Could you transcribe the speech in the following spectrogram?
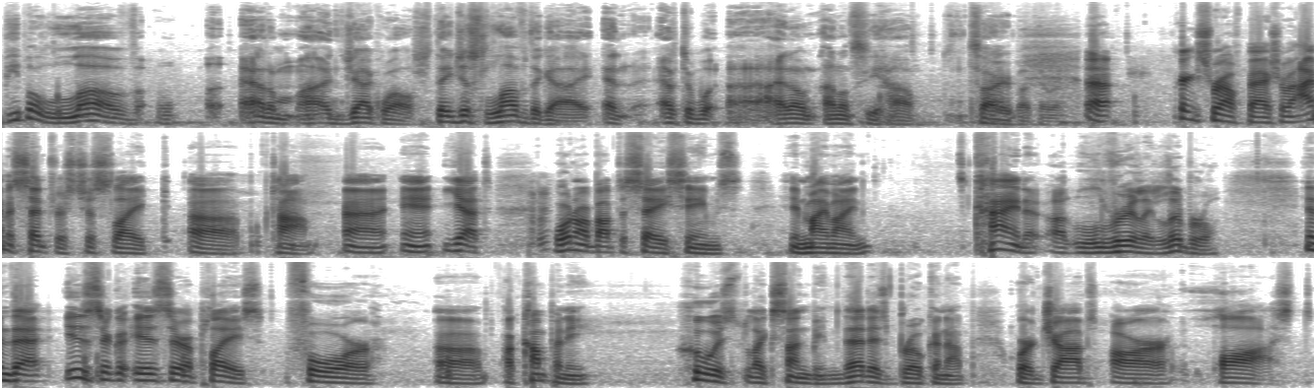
People love uh, Adam uh, Jack Welch. They just love the guy, and after what I don't, I don't see how. Sorry about that. Uh, Thanks, Ralph Basham. I'm a centrist, just like uh, Tom. Uh, and yet, what I'm about to say seems, in my mind, kind of uh, really liberal. In that, is there is there a place for uh, a company who is like Sunbeam that is broken up, where jobs are lost?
